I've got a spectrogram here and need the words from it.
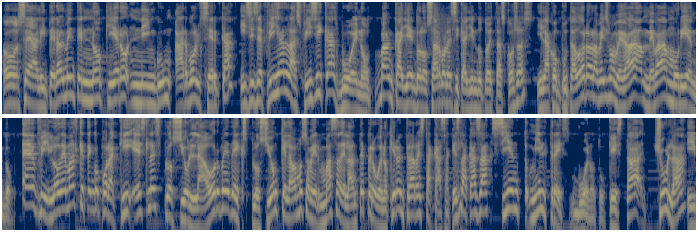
O sea, literalmente no quiero ningún árbol cerca. Y si se fijan las físicas, bueno, van cayendo los árboles y cayendo todas estas cosas. Y la computadora ahora mismo me va, me va muriendo. En fin, lo demás que tengo por aquí es la explosión, la orbe de explosión que la vamos a ver más adelante. Pero bueno, quiero entrar a esta casa, que es la casa 100, 1003. Bueno, tú, que está chula. Y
